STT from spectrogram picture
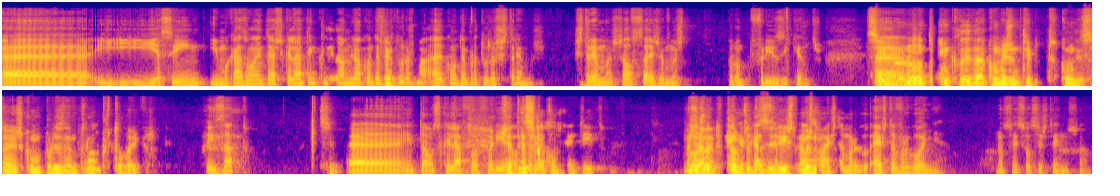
ah, e, e assim, e uma casa em Alentejo, se calhar, tem que lidar melhor com temperaturas, com temperaturas extremas. Extremas, salvo seja, mas pronto, frios e quentes. Sim, não, Ah, não tem que lidar com o mesmo tipo de condições como, por exemplo, em Pronto. Porto Alegre. Exato. Ah, então, se calhar, fa- faria, faria o sentido. Mas Nós sabem já porque é que as a casas em isto, mas são esta, esta vergonha? Não sei se vocês têm noção.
